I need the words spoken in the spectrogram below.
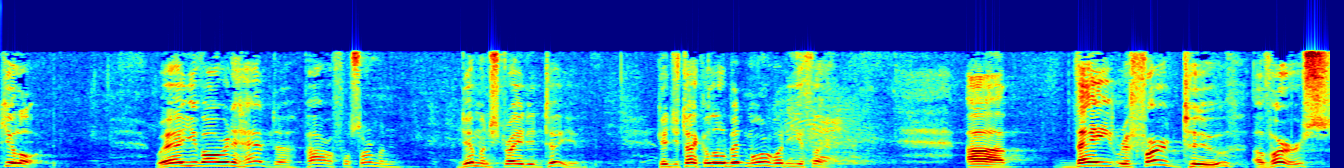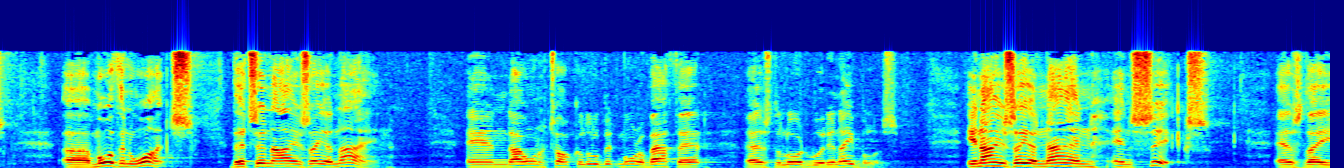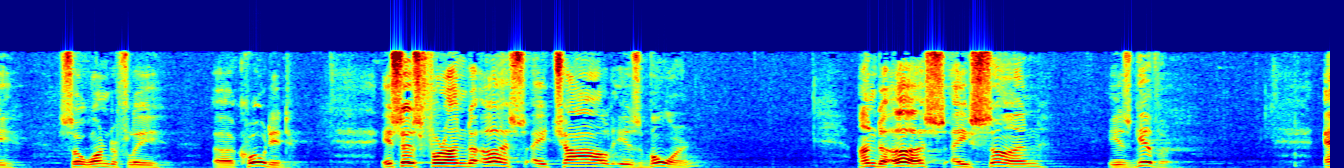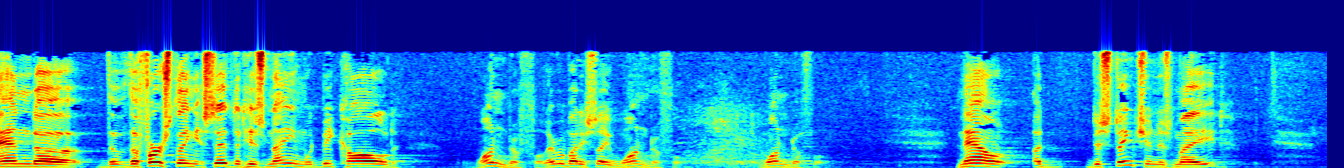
Thank you, Lord. Well, you've already had a powerful sermon demonstrated to you. Could you take a little bit more? What do you think? Uh, they referred to a verse uh, more than once that's in Isaiah 9. And I want to talk a little bit more about that as the Lord would enable us. In Isaiah 9 and 6, as they so wonderfully uh, quoted, it says, For unto us a child is born, unto us a son is given. And uh, the, the first thing it said that his name would be called Wonderful. Everybody say wonderful. Wonderful. wonderful. Now, a distinction is made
